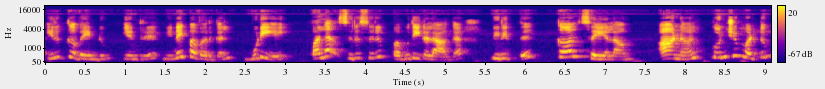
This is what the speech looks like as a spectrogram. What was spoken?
இருக்க வேண்டும் என்று நினைப்பவர்கள் முடியை பல சிறு சிறு பகுதிகளாக பிரித்து கேர்ள் செய்யலாம். ஆனால் கொஞ்சம் மட்டும்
